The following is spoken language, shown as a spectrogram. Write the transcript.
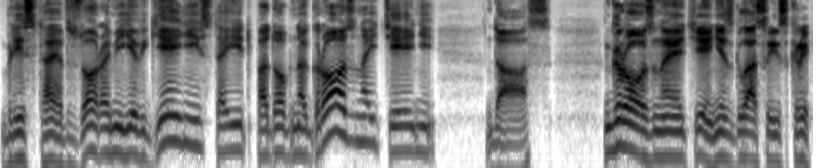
Блистая взорами, Евгений стоит, подобно грозной тени. Дас, грозная тень из глаз искры.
